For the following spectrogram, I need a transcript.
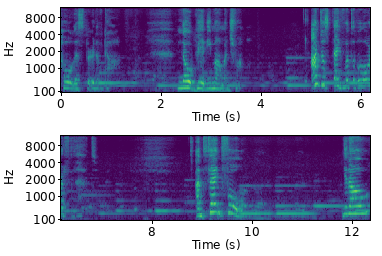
Holy Spirit of God no baby mama drama. I'm just thankful to the Lord for that. I'm thankful, you know,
